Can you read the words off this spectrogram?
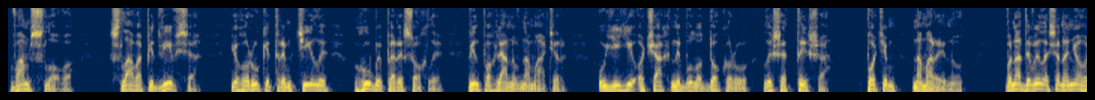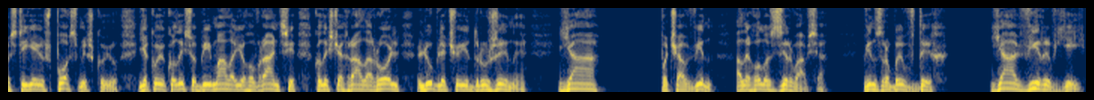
вам слово. Слава підвівся, його руки тремтіли, губи пересохли. Він поглянув на матір. У її очах не було докору, лише тиша. Потім на Марину. Вона дивилася на нього з тією ж посмішкою, якою колись обіймала його вранці, коли ще грала роль люблячої дружини. Я. почав він, але голос зірвався. Він зробив вдих. Я вірив їй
